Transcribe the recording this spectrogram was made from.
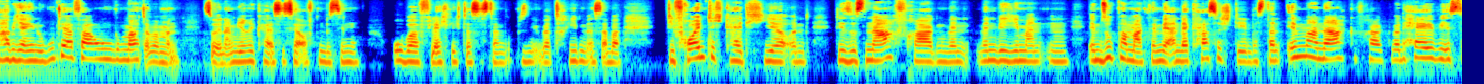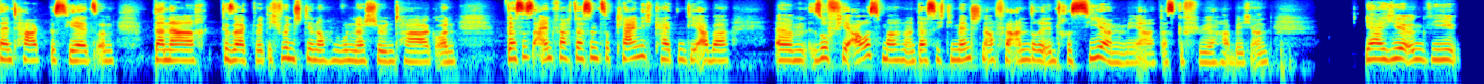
habe ich eigentlich eine gute Erfahrung gemacht, aber man so in Amerika ist es ja oft ein bisschen oberflächlich, dass es dann ein bisschen übertrieben ist. Aber die Freundlichkeit hier und dieses Nachfragen, wenn, wenn wir jemanden im Supermarkt, wenn wir an der Kasse stehen, dass dann immer nachgefragt wird, hey, wie ist dein Tag bis jetzt? Und danach gesagt wird, ich wünsche dir noch einen wunderschönen Tag. Und das ist einfach, das sind so Kleinigkeiten, die aber ähm, so viel ausmachen und dass sich die Menschen auch für andere interessieren mehr. Das Gefühl habe ich. Und ja, hier irgendwie,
